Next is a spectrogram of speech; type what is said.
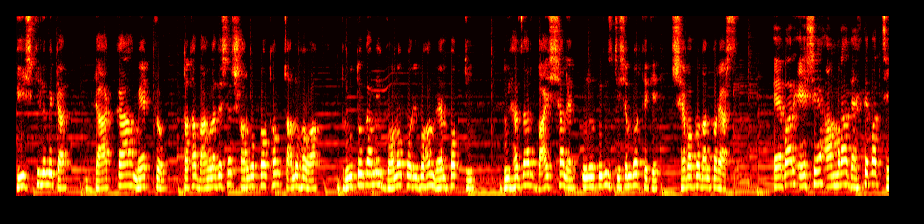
বিশ কিলোমিটার ঢাকা মেট্রো তথা বাংলাদেশের সর্বপ্রথম চালু হওয়া দ্রুতগামী গণপরিবহন রেলপথটি দুই হাজার বাইশ সালের উনত্রিশ ডিসেম্বর থেকে সেবা প্রদান করে আসছে। এবার এসে আমরা দেখতে পাচ্ছি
